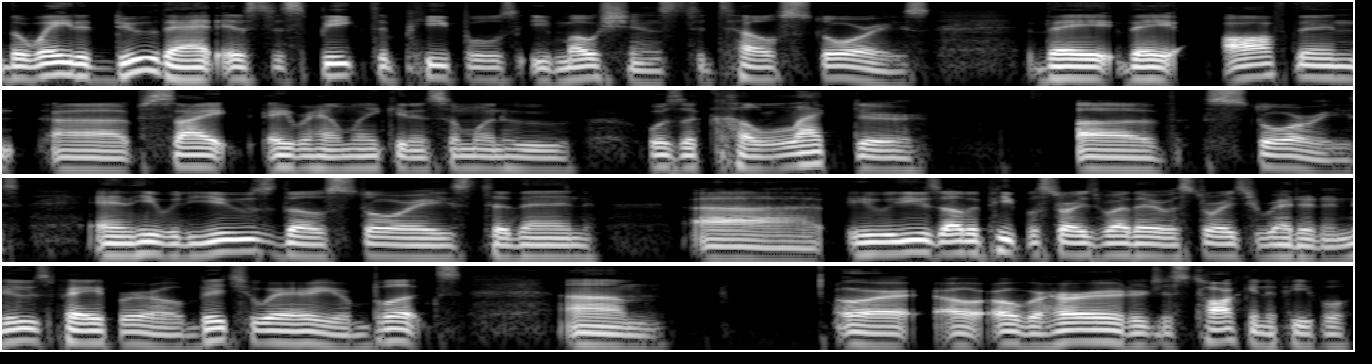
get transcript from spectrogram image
the way to do that is to speak to people's emotions to tell stories. They they often uh, cite abraham lincoln as someone who was a collector of stories, and he would use those stories to then uh, he would use other people's stories, whether it was stories he read in a newspaper, or obituary, or books, um, or, or overheard, or just talking to people,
